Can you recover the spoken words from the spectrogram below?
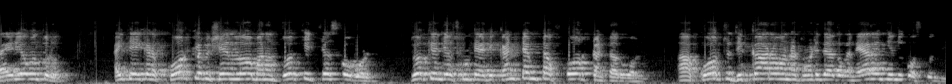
ధైర్యవంతుడు అయితే ఇక్కడ కోర్టుల విషయంలో మనం జోక్యం చేసుకోకూడదు. జోక్యం చేసుకుంటే అది కంటెంప్ట్ ఆఫ్ కోర్ట్ అంటారు వాళ్ళు. ఆ కోర్టు ధిక్కారం అన్నటువంటిది అది ఒక నేరం కిందకి వస్తుంది.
